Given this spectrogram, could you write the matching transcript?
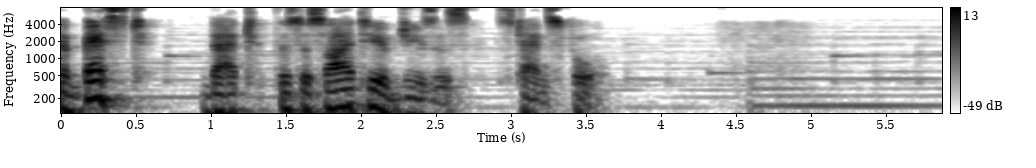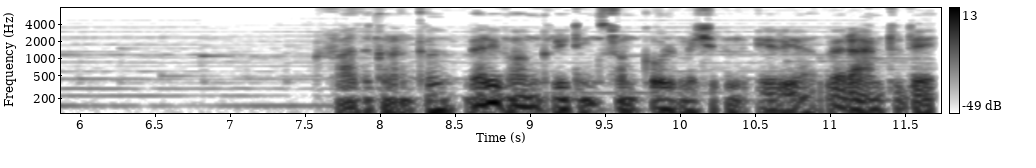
the best that the Society of Jesus stands for. Father Kunnunkal, very warm greetings from cold Michigan area where I am today.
